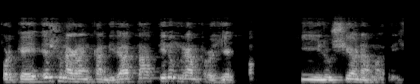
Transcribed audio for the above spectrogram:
porque es una gran candidata, tiene un gran proyecto y ilusiona a Madrid.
